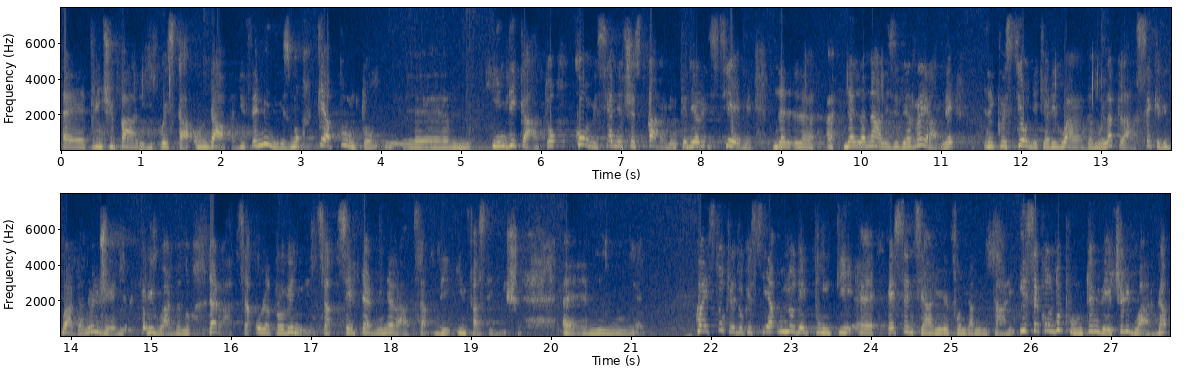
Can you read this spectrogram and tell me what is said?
eh, principali di questa ondata di femminismo che ha appunto eh, indicato come sia necessario tenere insieme nel, eh, nell'analisi del reale le questioni che riguardano la classe, che riguardano il genere, che riguardano la razza o la provenienza, se il termine razza vi infastidisce. Eh, questo credo che sia uno dei punti eh, essenziali e fondamentali. Il secondo punto invece riguarda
